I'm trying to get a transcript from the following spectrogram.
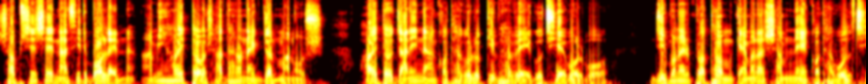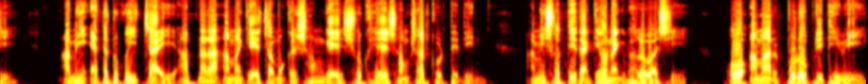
সবশেষে নাসির বলেন, আমি হয়তো সাধারণ একজন মানুষ। হয়তো জানি না কথাগুলো কীভাবে গুছিয়ে বলব। জীবনের প্রথম ক্যামেরার সামনে কথা বলছি। আমি এতটুকুই চাই আপনারা আমাকে চমকের সঙ্গে সুখে সংসার করতে দিন। আমি সত্যি তাকে অনেক ভালোবাসি। ও আমার পুরো পৃথিবী।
